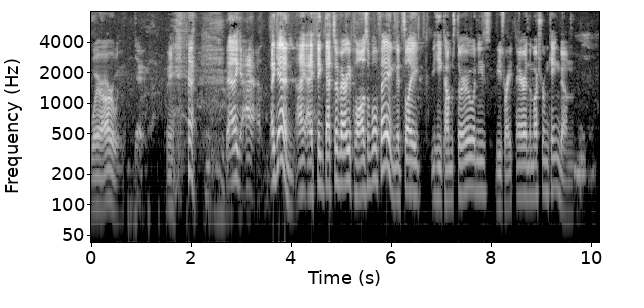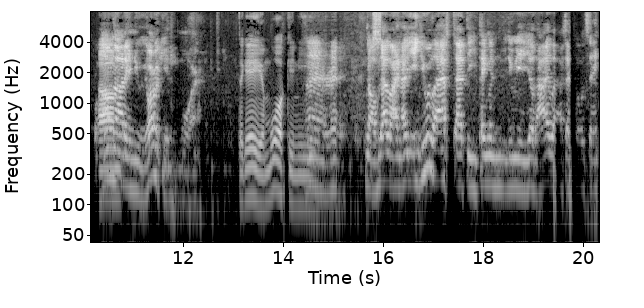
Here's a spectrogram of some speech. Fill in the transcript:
where are we? There you go. I mean, like, I, again, I, I think that's a very plausible thing. It's like he comes through and he's he's right there in the Mushroom Kingdom. Well, I'm Um, not in New York anymore. The game walking. Alright. No, that line, I, you laughed at the penguin, you yelled, I laughed at Toad saying,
